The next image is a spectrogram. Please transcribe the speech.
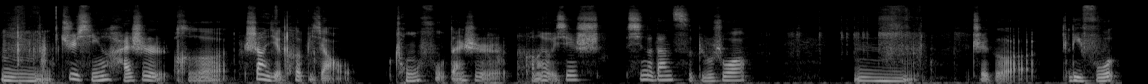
嗯，句型还是和上节课比较重复，但是可能有一些是新的单词，比如说，嗯，这个礼服，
